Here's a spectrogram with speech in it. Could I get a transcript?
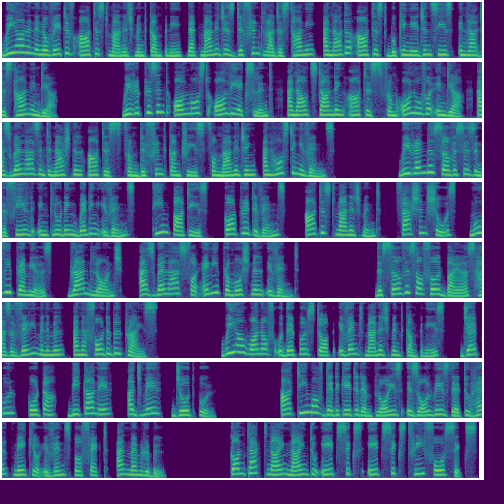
We are an innovative artist management company that manages different Rajasthani and other artist booking agencies in Rajasthan, India. We represent almost all the excellent and outstanding artists from all over India, as well as international artists from different countries for managing and hosting events. We render services in the field including wedding events, theme parties, corporate events, artist management, fashion shows, movie premieres, brand launch, as well as for any promotional event. The service offered by us has a very minimal and affordable price. We are one of Udaipur's top event management companies, Jaipur, Kota, Bikaner, Ajmer, Jodhpur. Our team of dedicated employees is always there to help make your events perfect and memorable. Contact 9928686346.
